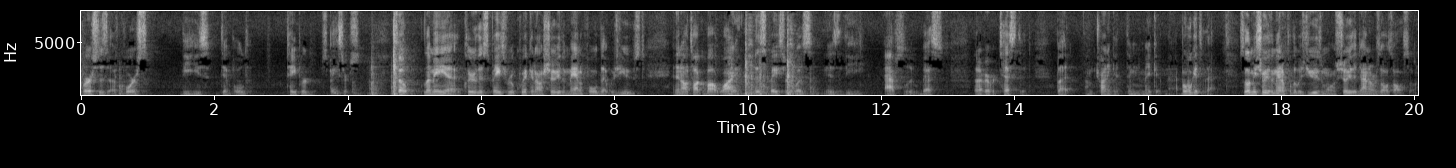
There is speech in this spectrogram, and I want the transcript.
versus, of course, these dimpled, tapered spacers. So let me uh, clear this space real quick and I'll show you the manifold that was used. And then I'll talk about why this spacer was is the absolute best that I've ever tested but I'm trying to get them to make it in that. But we'll get to that. So let me show you the manifold that was used, and we'll show you the dyno results also.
